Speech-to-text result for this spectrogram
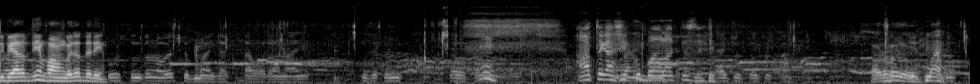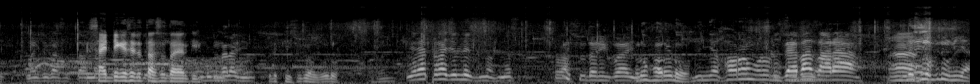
বিয়ার দিন ফোন করে দেরি আমার থেকে আসি খুব ভালো লাগতেছে। সাইড থেকে সেটা আছে তাই আর কি। মেরা তোরা জলদি না না সুদানি ভাই হরড়ো দুনিয়া হরড়ো যাবা যারা। দুনিয়া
